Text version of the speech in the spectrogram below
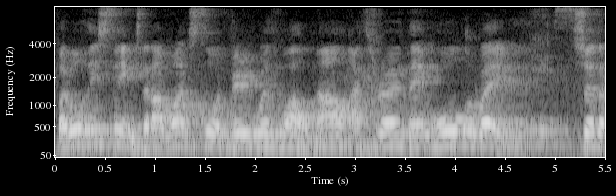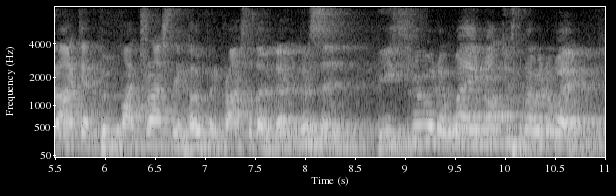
But all these things that I once thought very worthwhile, now I've thrown them all away Yes. so that I can put my trust in hope in Christ alone. Don't listen. He threw it away not to throw it away.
